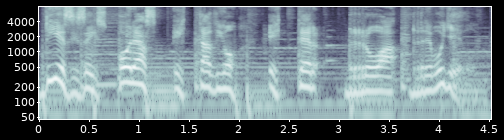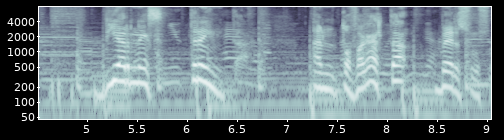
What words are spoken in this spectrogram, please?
16 horas, Estadio Ester Roa Rebolledo. Viernes 30, Antofagasta versus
